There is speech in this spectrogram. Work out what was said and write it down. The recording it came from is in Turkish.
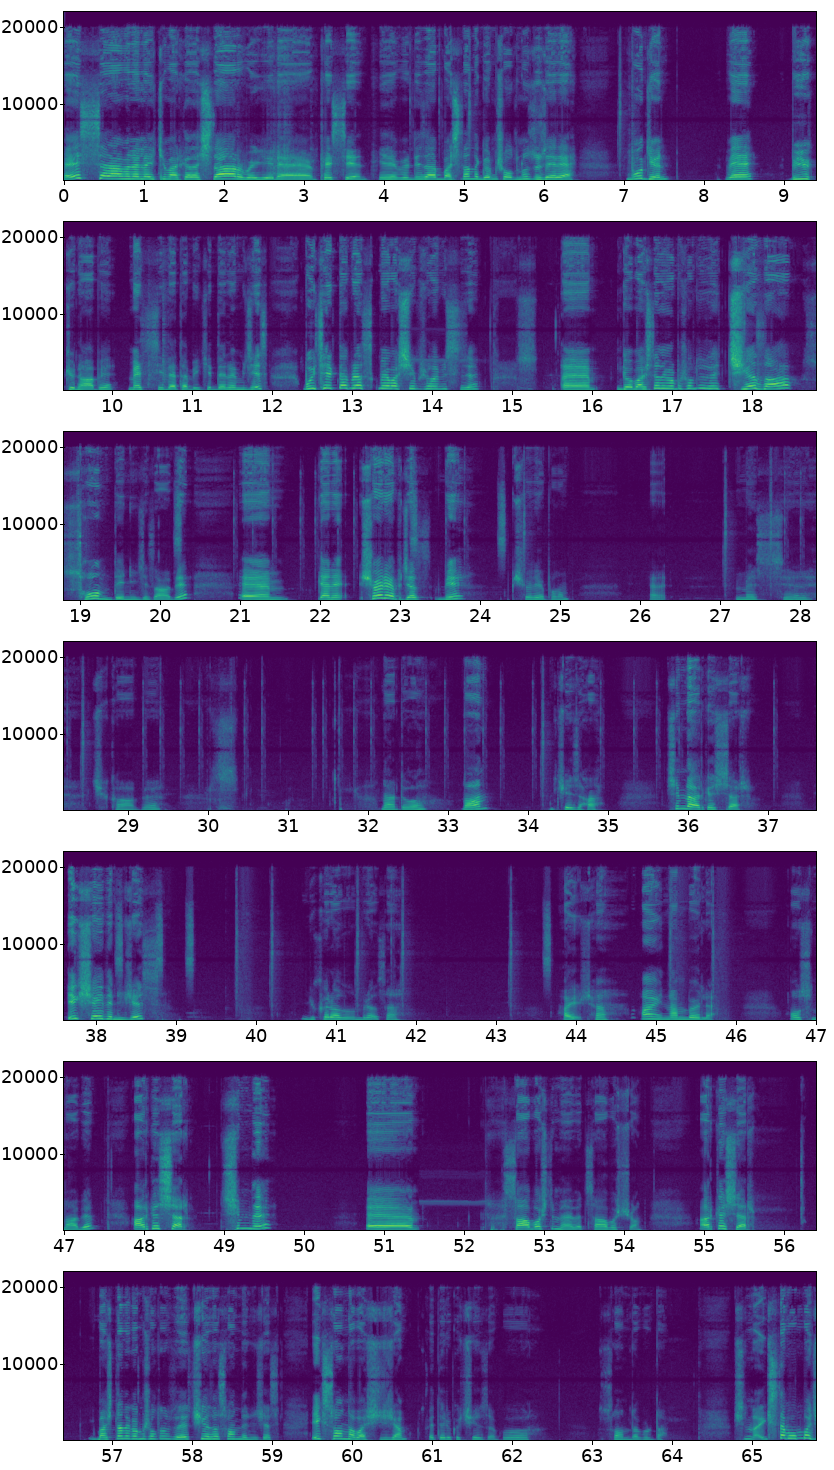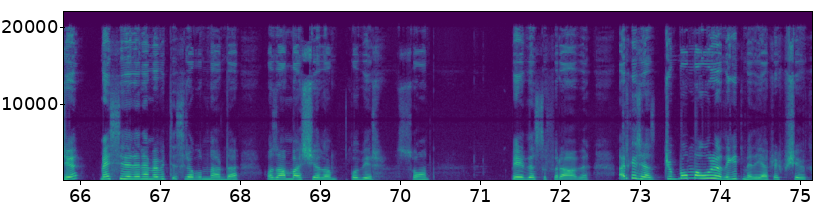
Selamünaleyküm arkadaşlar ve yine PES'in yeni bölümdeyiz abi baştan da görmüş olduğunuz üzere bugün ve büyük gün abi Messi ile tabii ki denemeyeceğiz. Bu içerikler biraz sıkmaya başlamış olabilir sizi. Ee, başta da görmüş olduğunuz üzere Chiaza son deneyeceğiz abi. Ee, yani şöyle yapacağız bir şöyle yapalım. Yani Messi çık abi. Nerede o? Lan. Çiz ha. Şimdi arkadaşlar. ilk şey deneyeceğiz. Yukarı alalım biraz ha. Hayır ha. Aynen böyle. Olsun abi. Arkadaşlar. Şimdi eee sağ boş değil mi? Evet sağ boş şu an. Arkadaşlar. Baştan da görmüş olduğunuz üzere Chiaz'a son deneyeceğiz. İlk sonla başlayacağım. Federico Chiesa bu. Son da burada. Şimdi ikisi de bombacı. Messi ile deneme bitti sıra bunlarda. O zaman başlayalım. Bu bir. Son. Bir de sıfır abi. Arkadaşlar şu bomba vuruyor da gitmedi. Yapacak bir şey yok.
